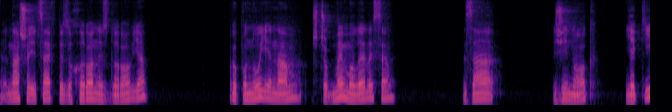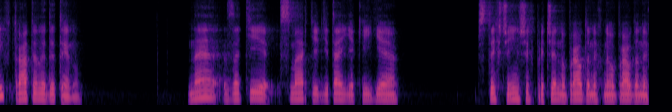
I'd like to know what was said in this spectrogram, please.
нашої церкви з охорони здоров'я пропонує нам, щоб ми молилися за жінок, які втратили дитину. Не за ті смерті дітей, які є з тих чи інших причин, оправданих, неоправданих,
